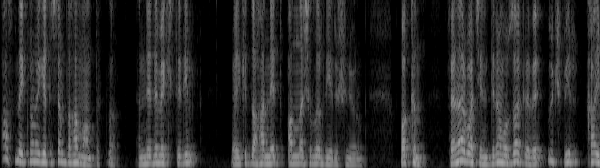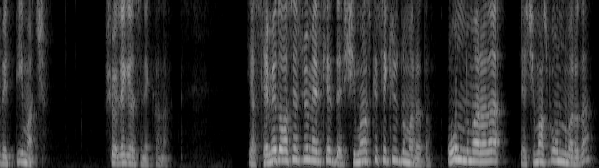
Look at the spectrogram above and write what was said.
aslında ekrana getirsem daha mantıklı. Yani ne demek istediğim belki daha net anlaşılır diye düşünüyorum. Bakın Fenerbahçe'nin Dinamo Zagreb'e 3-1 kaybettiği maç. Şöyle gelsin ekrana. Ya Semedo Asensio merkezde. Şimanski 8 numarada. 10 numarada ya Şimanski 10 numarada.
